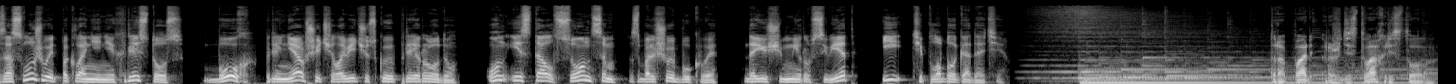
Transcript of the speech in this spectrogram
Заслуживает поклонения Христос, Бог, принявший человеческую природу. Он и стал солнцем с большой буквы, дающим миру свет и тепло благодати. Тропарь Рождества Христова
